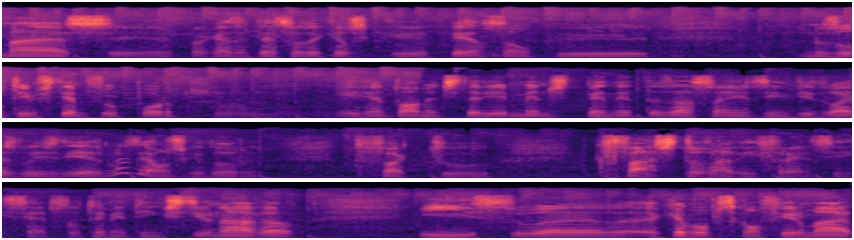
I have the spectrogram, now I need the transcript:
Mas, eh, por acaso, até sou daqueles que pensam que nos últimos tempos o Porto eventualmente estaria menos dependente das ações individuais de Luís Dias, mas é um jogador de facto que faz toda a diferença, isso é absolutamente inquestionável. E isso uh, acabou por se confirmar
